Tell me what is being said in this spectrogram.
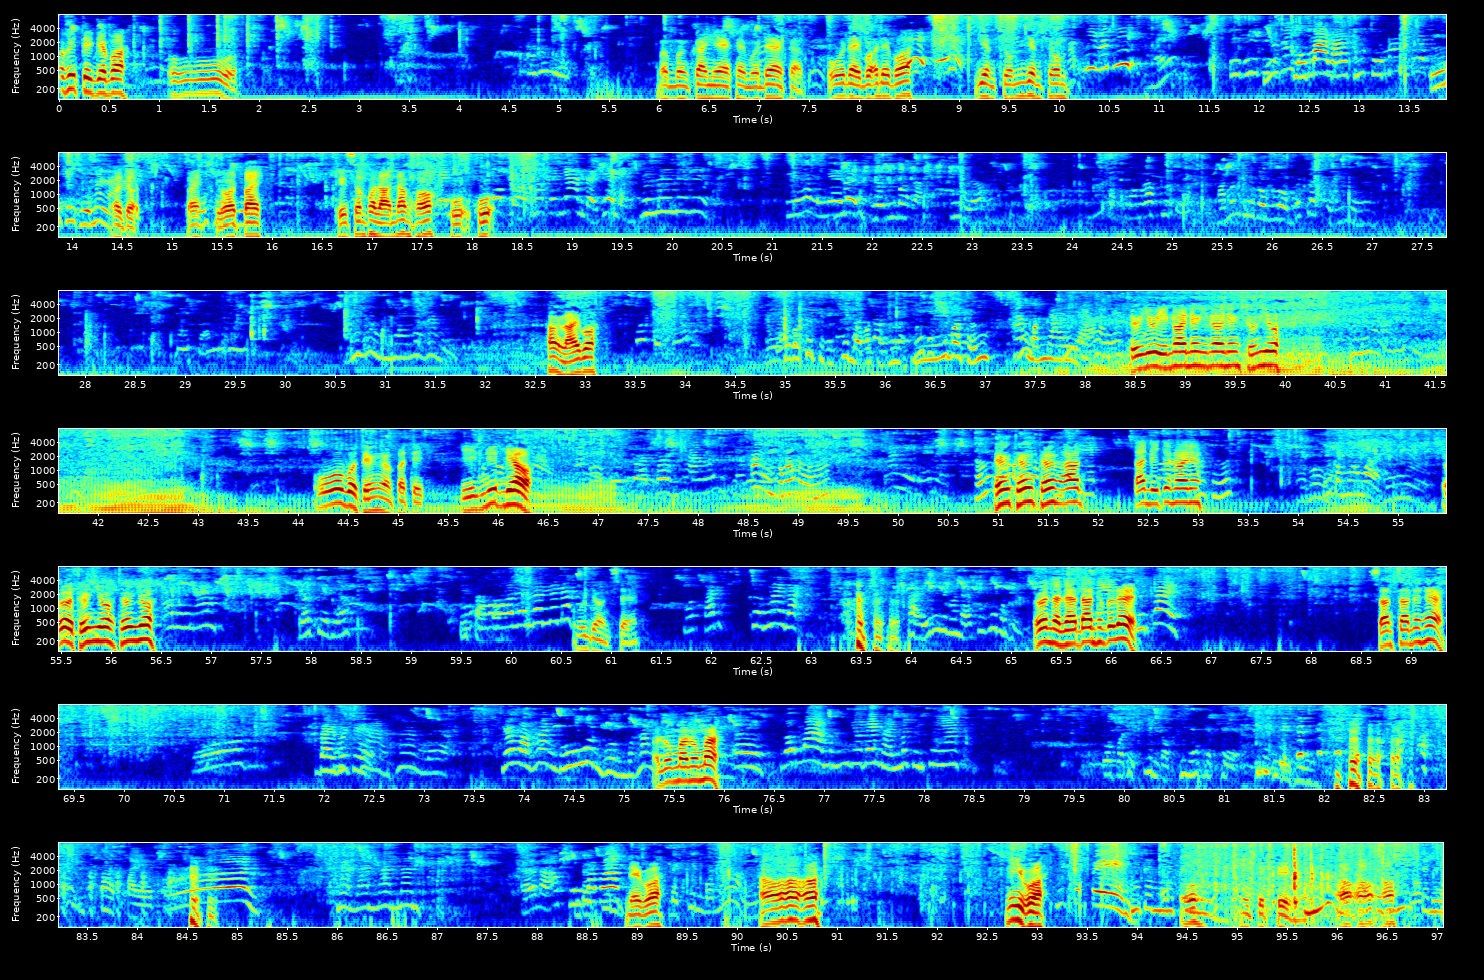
บ่พี่ติ๊กได้บ่โอ้มาเบิ่งการแย่ไข่มดแดงครับ โอ้ ได้บ่ได้บ่เยี่ยมชม เยี่ยมชมอืมชูๆมาละเอาจอดไปจอดไป ถือสัมภาระนำเขาคุคุข้างหลายบ่นี่บ่ถึงห้างบางใหญ่อะถึงอยู่อีกหน้อยหนึงอีกหน้อยหนึงถึงอยู่โอ้บ่ถึงอะปฏิกอีกนิดเดียวห้างก็บ่ถึงถึงถึงถึงเอาตันดีจังหน่อยหนึงเออถึงอยู่ถึงอยู่อู้ย้อนแสง เออนั่นแหละดันขึ้นไปเลยสั่นสั่นแห้งได้บ่เจ๊เนี่ยว่าห้างพูนพุ่นบ่ห้างๆเอาลงมาลงมาเออลงมามันอยู่ได้หันมาถึงเสียบ่บ่ได้กินดอกเนี่ยแท้ๆตาแตกเอ้ยนั่นนั่นนั่นนั่นเอาล่ะเอาคู่มาเบิ่งได้บ่ได้กินบ่เนาะเอาเอาเอานี่บ่จะเป็นจะมี โอ้นี่เป็นเป็นเอาเอาเอาจะมี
